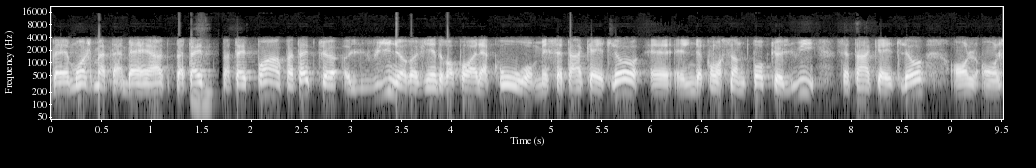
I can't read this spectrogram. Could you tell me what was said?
Ben moi je m'attends. Ben peut-être, peut-être pas. Peut-être que lui ne reviendra pas à la cour, mais cette enquête-là, euh, elle, ne concerne pas que lui. Cette enquête-là, on, le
